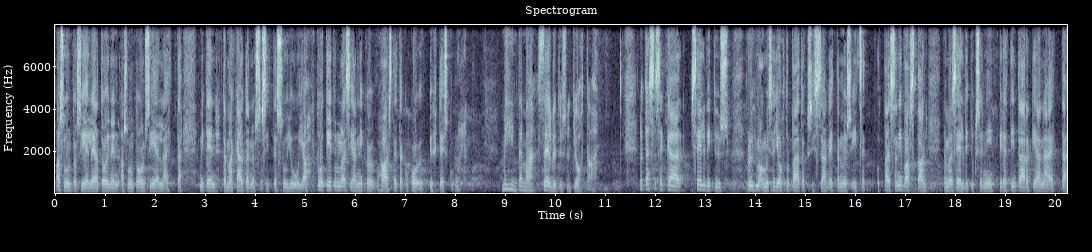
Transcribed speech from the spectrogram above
asunto siellä ja toinen asunto on siellä, että miten tämä käytännössä sitten sujuu. Ja tuo tietynlaisia niin haasteita koko yhteiskunnalle. Mihin tämä selvitys nyt johtaa? No tässä sekä selvitysryhmä omissa johtopäätöksissään että myös itse ottaessani vastaan tämän selvityksen, niin pidettiin tärkeänä, että,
